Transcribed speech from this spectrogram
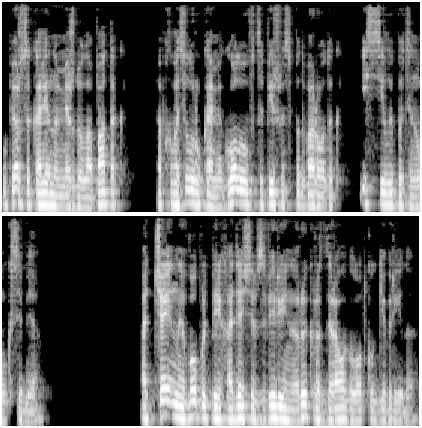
уперся коленом между лопаток, обхватил руками голову, вцепившись в подбородок, и с силой потянул к себе. Отчаянный вопль, переходящий в звериный рык, раздирал глотку гибрида.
